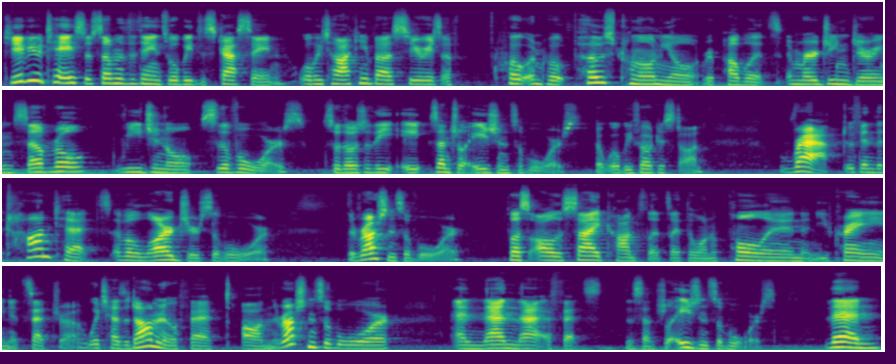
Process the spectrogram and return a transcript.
To give you a taste of some of the things we'll be discussing, we'll be talking about a series of quote unquote post colonial republics emerging during several regional civil wars. So, those are the Central Asian civil wars that we'll be focused on, wrapped within the context of a larger civil war, the Russian Civil War, plus all the side conflicts like the one with Poland and Ukraine, etc., which has a domino effect on the Russian Civil War, and then that affects the Central Asian Civil Wars. Then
